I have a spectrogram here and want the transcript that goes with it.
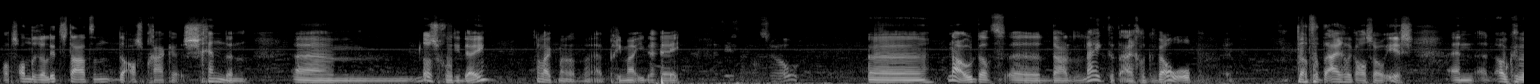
als andere lidstaten de afspraken schenden. Ehm, dat is een goed idee. Dat lijkt me een prima idee. Dat zo? Eh, nou, dat, eh, daar lijkt het eigenlijk wel op dat het eigenlijk al zo is. En en ook eh,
